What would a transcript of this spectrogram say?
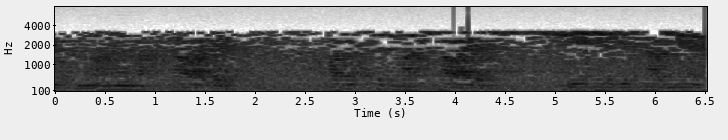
ඥානමත්තාය අතිස්සමාස්ථාය මේ විදිහට දේශනා කරන්නේ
